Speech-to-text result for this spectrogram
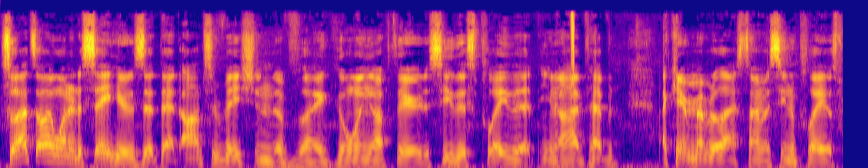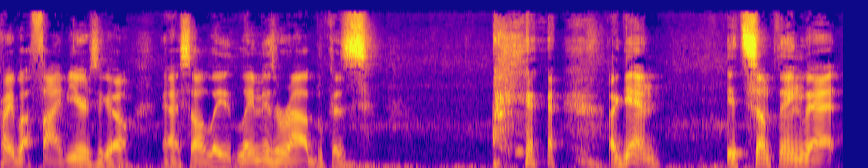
So that's all I wanted to say here is that that observation of like going up there to see this play that you know I've had I can't remember the last time I've seen a play. It was probably about five years ago. And I saw Les, Les Miserables because again, it's something that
